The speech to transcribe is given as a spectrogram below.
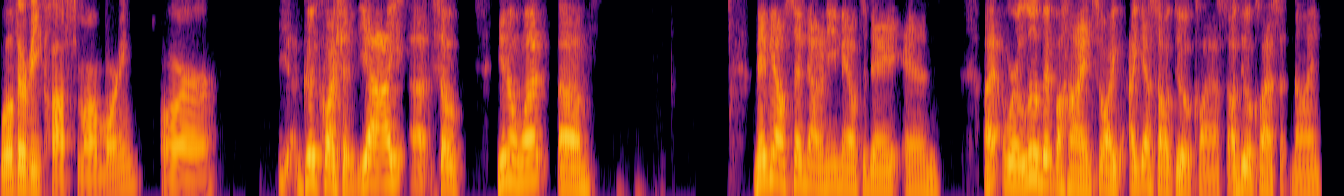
will there be class tomorrow morning or? Yeah, good question. Yeah, I uh, so you know what? Um, maybe I'll send out an email today, and I, we're a little bit behind, so I, I, guess I'll do a class. I'll do a class at nine.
